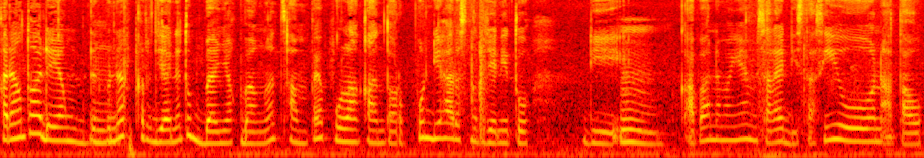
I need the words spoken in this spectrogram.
kadang tuh ada yang bener-bener hmm. kerjaannya tuh banyak banget sampai pulang kantor pun dia harus ngerjain itu di hmm. apa namanya misalnya di stasiun atau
